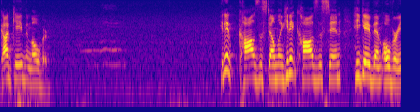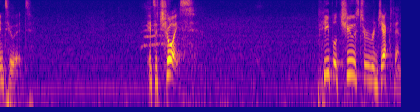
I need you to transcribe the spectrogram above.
God gave them over. He didn't cause the stumbling, He didn't cause the sin, He gave them over into it. It's a choice. People choose to reject them.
